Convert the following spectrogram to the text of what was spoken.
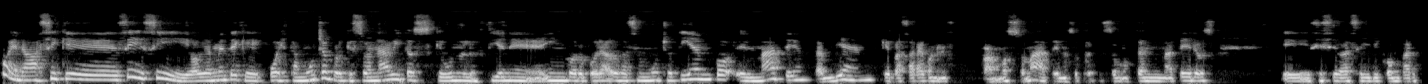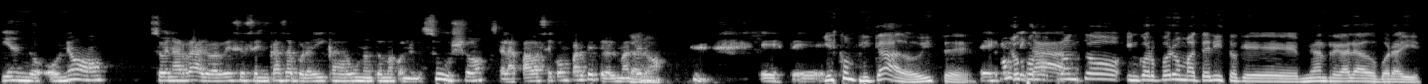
Bueno, así que sí, sí, obviamente que cuesta mucho porque son hábitos que uno los tiene incorporados hace mucho tiempo. El mate también, ¿qué pasará con el famoso mate? Nosotros que somos tan materos, eh, si se va a seguir compartiendo o no suena raro, a veces en casa por ahí cada uno toma con el suyo, o sea, la pava se comparte, pero el mate no. Este, y es complicado, ¿viste? Es complicado. Yo por lo pronto incorporé un mate listo que me han regalado por ahí.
